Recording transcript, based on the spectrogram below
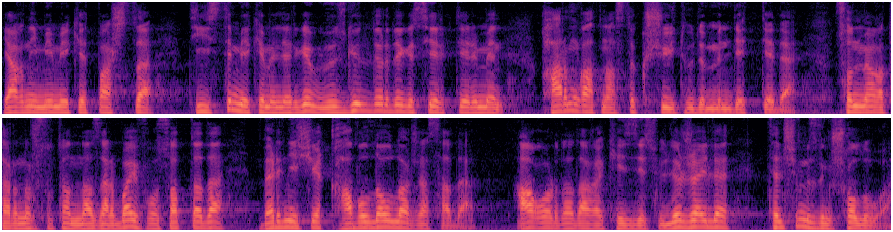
Яғни мемлекет басшысы тиісті мекемелерге өзге елдердегі серіктерімен қарым қатынасты күшейтуді міндеттеді. Сонымен қатар нұрсұлтан назарбаев осы аптада бірнеше қабылдаулар жасады. Ақордадағы кездесулер жайлы тілшіміздің шолуы.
